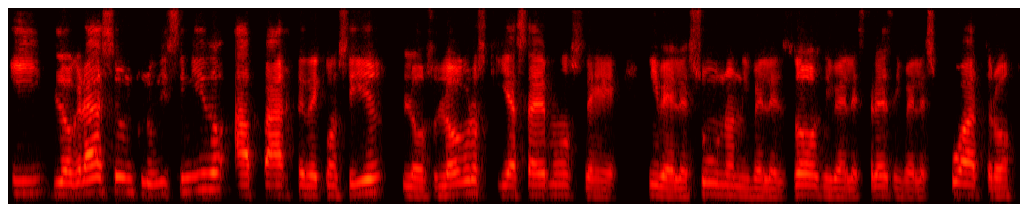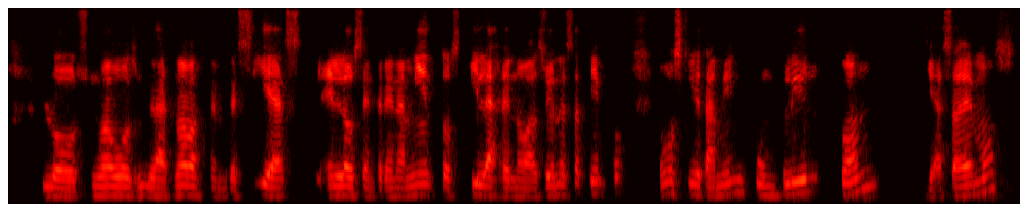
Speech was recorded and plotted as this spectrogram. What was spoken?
y lograrse un club distinguido, aparte de conseguir los logros que ya sabemos de niveles 1, niveles 2, niveles 3, niveles 4, los nuevos, las nuevas membresías en los entrenamientos y las renovaciones a tiempo, tenemos que también cumplir con, ya sabemos,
